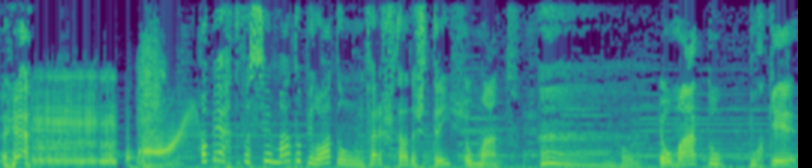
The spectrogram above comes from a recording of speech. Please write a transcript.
É. Roberto, você mata ou pilota um Férias Frustradas 3? Eu mato. Eu mato porque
